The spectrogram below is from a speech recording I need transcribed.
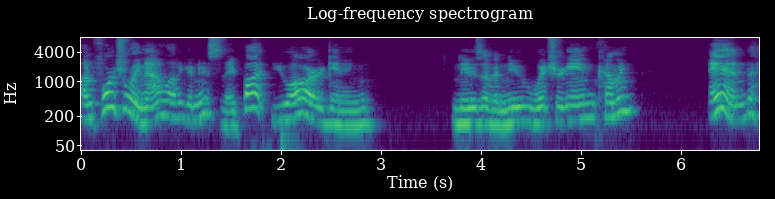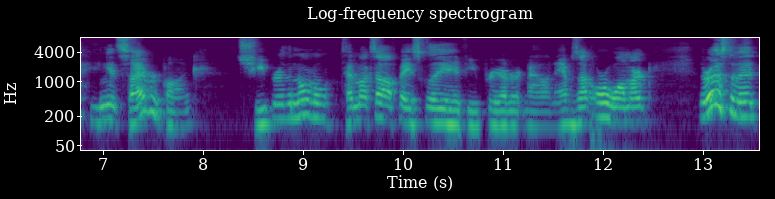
unfortunately, not a lot of good news today, but you are getting news of a new Witcher game coming, and you can get Cyberpunk cheaper than normal, 10 bucks off basically if you pre order it now on Amazon or Walmart. The rest of it,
